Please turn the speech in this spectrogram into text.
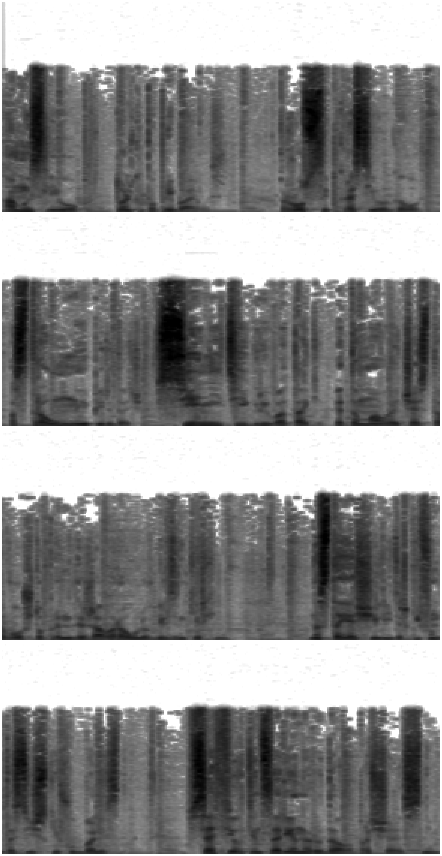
а мысли и опыт только поприбавилось россыпь красивых голов, остроумные передачи, все нити игры в атаке – это малая часть того, что принадлежало Раулю в Гельзенкирхене. Настоящий лидер и фантастический футболист. Вся Филтинс-арена рыдала, прощаясь с ним.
